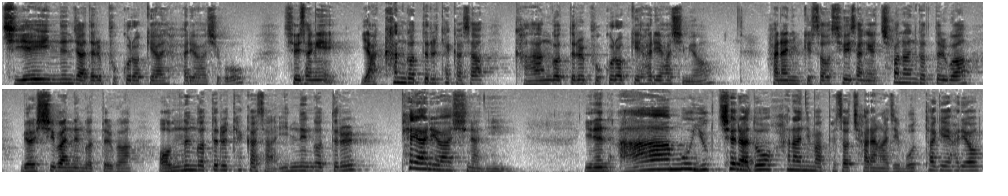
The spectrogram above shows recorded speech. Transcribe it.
지혜 있는 자들을 부끄럽게 하려 하시고 세상에 약한 것들을 택하사 강한 것들을 부끄럽게 하려 하시며 하나님께서 세상에 천한 것들과 멸시받는 것들과 없는 것들을 택하사 있는 것들을 패하려 하시나니 이는 아무 육체라도 하나님 앞에서 자랑하지 못하게 하려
